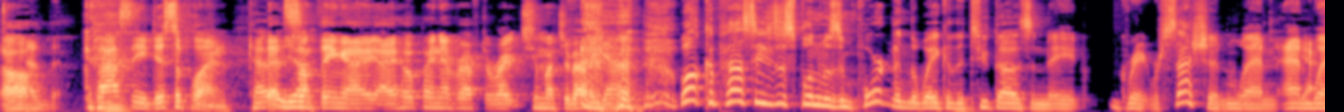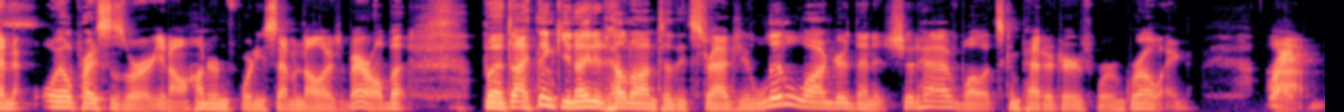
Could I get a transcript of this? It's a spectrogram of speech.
Oh, and, capacity discipline. That's yeah. something I, I, hope I never have to write too much about again. well, capacity discipline was important in the wake of the 2008 Great Recession when and yes. when oil prices were you know 147 dollars a barrel. But but I think United held on to the strategy a little longer than it should have, while its competitors were growing. Right. Um,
